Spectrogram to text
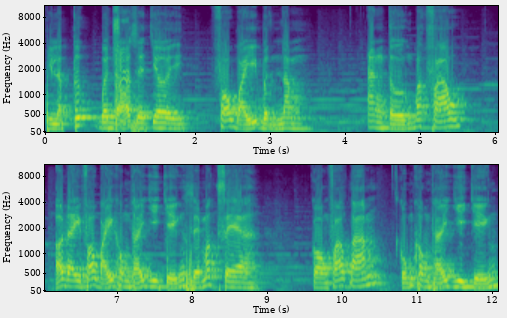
Thì lập tức bên đỏ sẽ chơi pháo 7 bình 5 Ăn tượng bắt pháo. Ở đây pháo 7 không thể di chuyển, sẽ mất xe. Còn pháo 8 cũng không thể di chuyển.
